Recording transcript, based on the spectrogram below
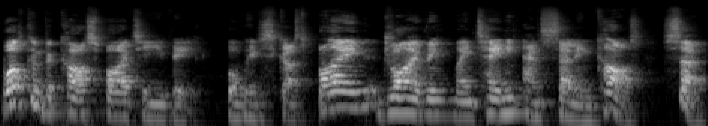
Welcome to Car Spy TV where we discuss buying, driving, maintaining and selling cars. So,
